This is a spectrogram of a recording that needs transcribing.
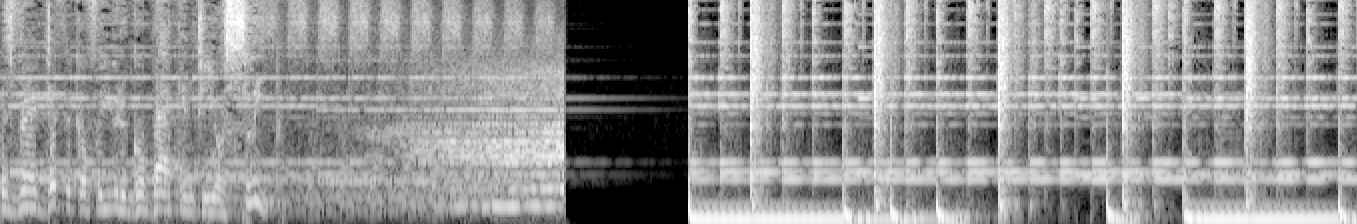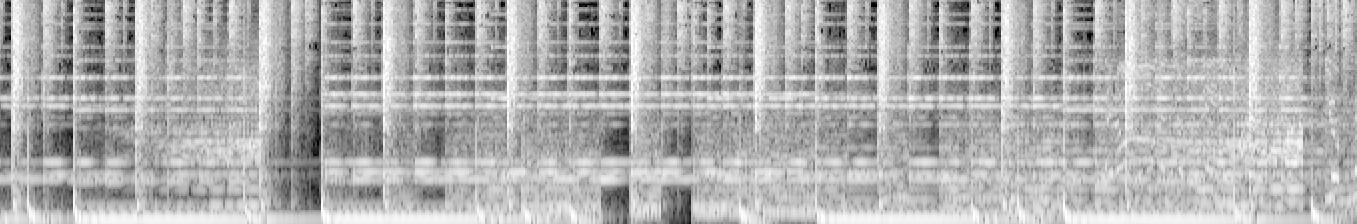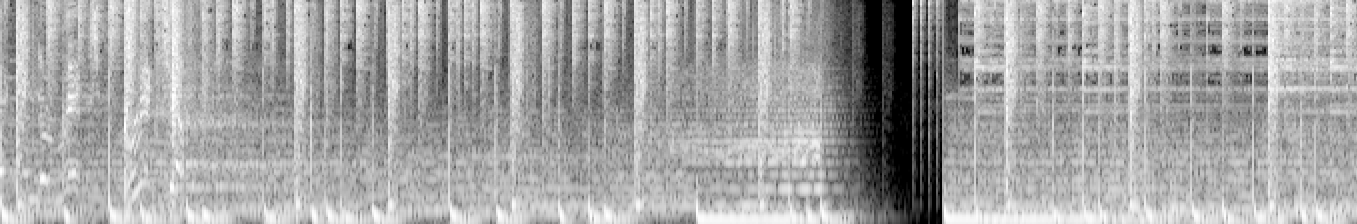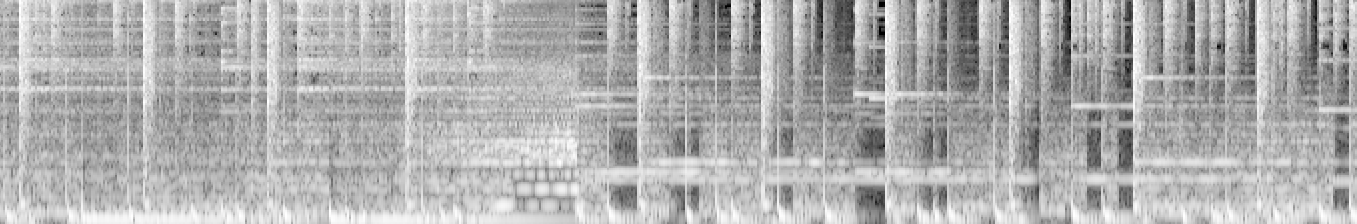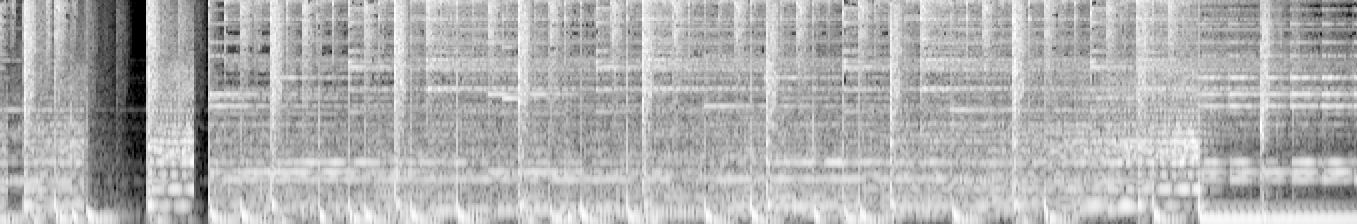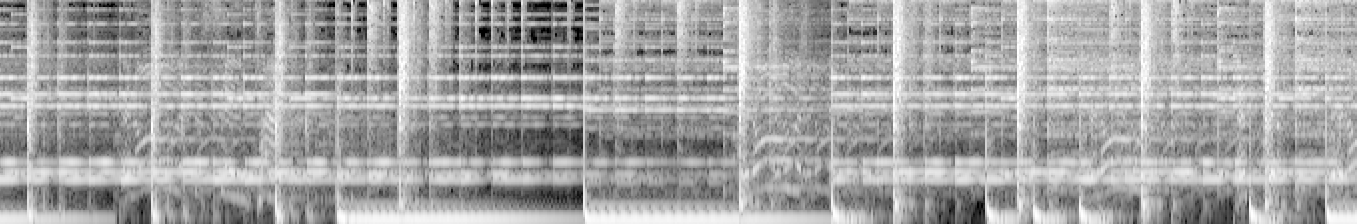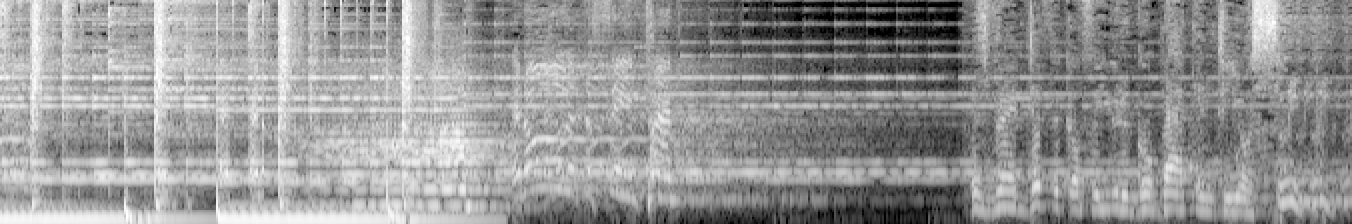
It's very difficult for you to go back into your sleep. It's very difficult for you to go back into your sleep.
